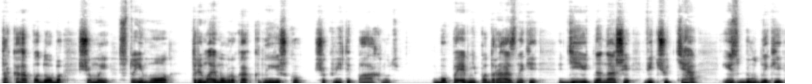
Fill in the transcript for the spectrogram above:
така подоба, що ми стоїмо, тримаємо в руках книжку, що квіти пахнуть, бо певні подразники діють на наші відчуття, і збудники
